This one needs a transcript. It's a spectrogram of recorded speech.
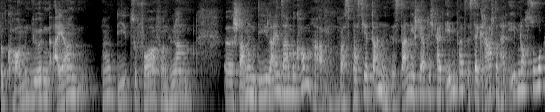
bekommen würden Eier, die zuvor von Hühnern äh, stammen, die Leinsamen bekommen haben. Was passiert dann? Ist dann die Sterblichkeit ebenfalls? Ist der Graph dann halt eben noch so?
